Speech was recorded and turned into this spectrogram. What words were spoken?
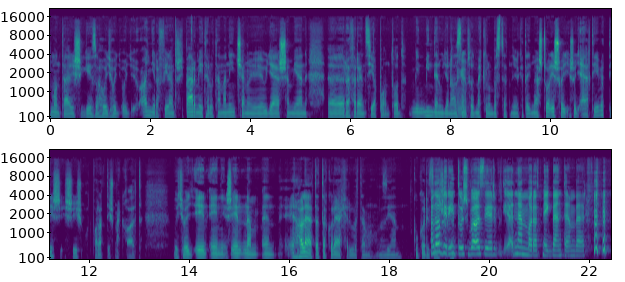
mondtál is, Géza, hogy, hogy, hogy annyira félelmetes, hogy pár méter után már nincsen ugye semmilyen uh, referenciapontod, minden ugyanaz, Igen. nem tudod megkülönböztetni őket egymástól, és hogy, és hogy eltévedt, és, és, és ott maradt, és meghalt. Úgyhogy én, én, és én nem, én, én, ha lehetett, akkor elkerültem az ilyen kukoricás. A labirintusban azért nem maradt még bent ember.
